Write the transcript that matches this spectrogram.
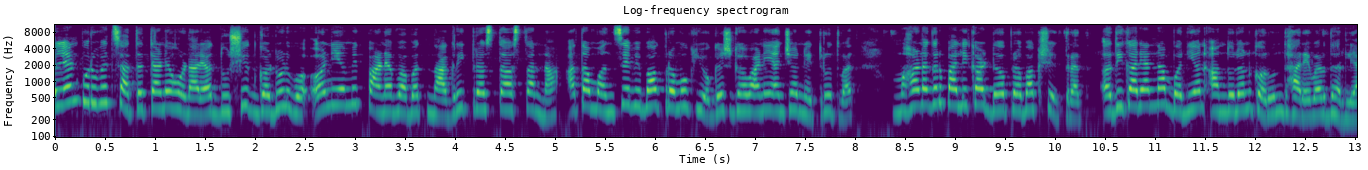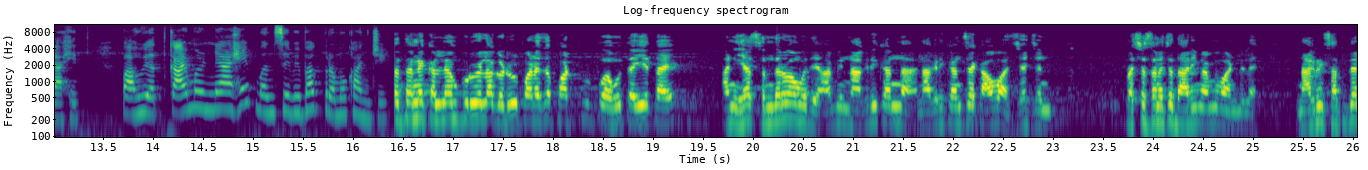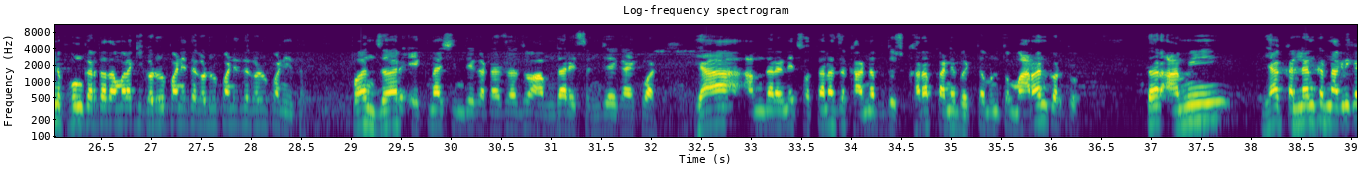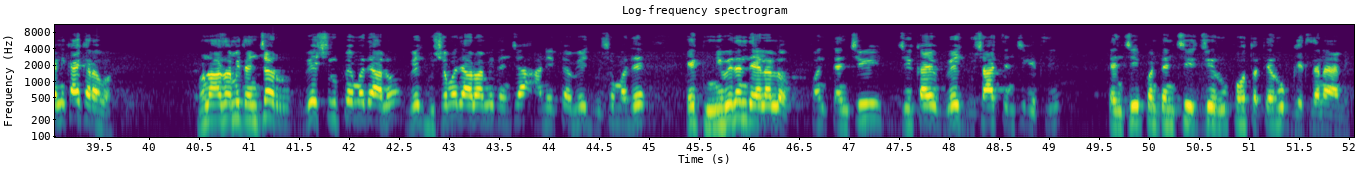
कल्याणपूर्वीत सातत्याने होणाऱ्या दूषित गढूळ व अनियमित पाण्याबाबत नागरिक त्रस्त असताना आता मनसे विभाग प्रमुख योगेश गव्हाणे यांच्या नेतृत्वात महानगरपालिका ड प्रभाग क्षेत्रात अधिकाऱ्यांना बनियन आंदोलन करून धारेवर धरले आहेत. पाहुयात काय म्हणणे आहे मनसे विभाग प्रमुखांचे. सातत्याने कल्याण गडूळ गढूळ पाण्याचा पाठपुरावा होता येत आहे आणि ह्या संदर्भामध्ये आम्ही नागरिकांना नागरिकांचा एक आवाज ह्या जन प्रशासनाच्या दारी आम्ही मांडलेला आहे. नागरिक सातत्याने फोन करतात आम्हाला की गडूर पाणी येतं गडूर पाणी येतं गडूर पाणी येतं. पण जर एकनाथ शिंदे गटाचा जो आमदार आहे संजय गायकवाड ह्या आमदाराने स्वतःला जर खाणं दुष- खराब खाणं भेटतं म्हणून तो मारहाण करतो तर आम्ही ह्या कल्याणकर नागरिकांनी काय करावं? म्हणून आज आम्ही त्यांच्या वेशरूपेमध्ये आलो वेशभूषेमध्ये आलो आम्ही त्यांच्या आणि त्या वेशभूषेमध्ये एक निवेदन द्यायला आलो. पण त्यांची जी काय वेशभूषा त्यांची घेतली त्यांची पण त्यांची जे रूप होतं ते रूप घेतलं नाही आम्ही.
